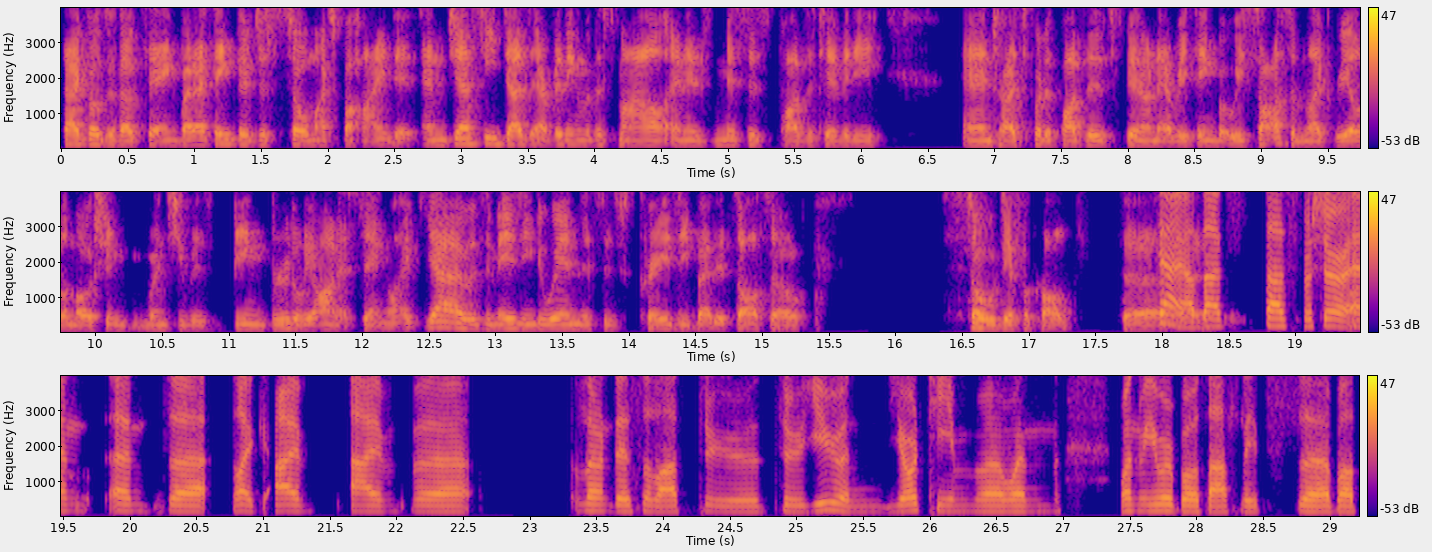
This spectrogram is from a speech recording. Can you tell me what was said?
that goes without saying, but I think there's just so much behind it. And Jessie does everything with a smile and is Mrs. Positivity and tries to put a positive spin on everything. But we saw some like real emotion when she was being brutally honest, saying like, "Yeah, it was amazing to win. This is crazy, but it's also so difficult." To, yeah, yeah that's that's for sure. And and uh, like I've I've uh, learned this a lot through through you and your team uh, when when we were both athletes uh, about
